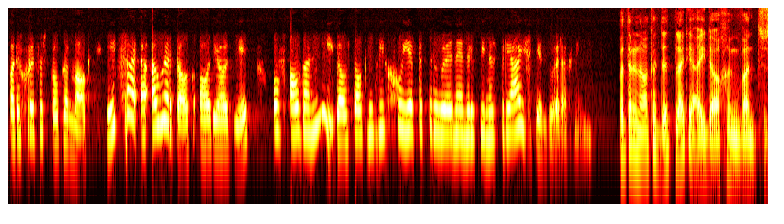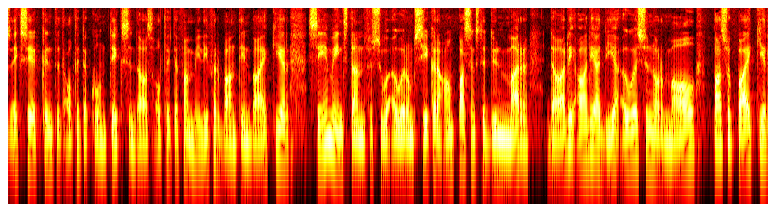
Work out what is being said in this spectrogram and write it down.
wat 'n groot verskil kan maak. Het sy 'n ouer dalk ADHD of al dan nie, daar's dalk nie goeie patrone en rotines by die huis teenwoordig nie. Want Renata, dit bly die uitdaging want soos ek sê 'n kind het altyd 'n konteks en daar's altyd 'n familieverband en baie keer sê 'n mens dan vir so ouer om sekere aanpassings te doen, maar daardie ADHD ouers se normaal pas ook baie keer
